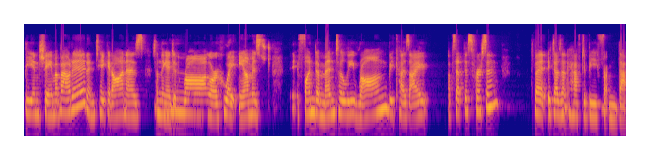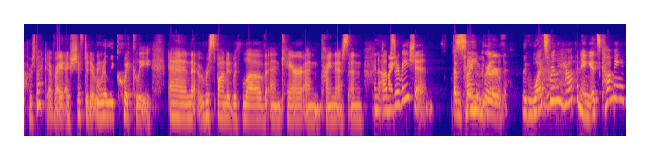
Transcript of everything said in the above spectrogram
be in shame about it and take it on as something I did mm. wrong or who I am is fundamentally wrong because I upset this person but it doesn't have to be from that perspective, right? I shifted it right. really quickly and responded with love and care and kindness and an observation. I'm trying to observe like what's yeah. really happening. It's coming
